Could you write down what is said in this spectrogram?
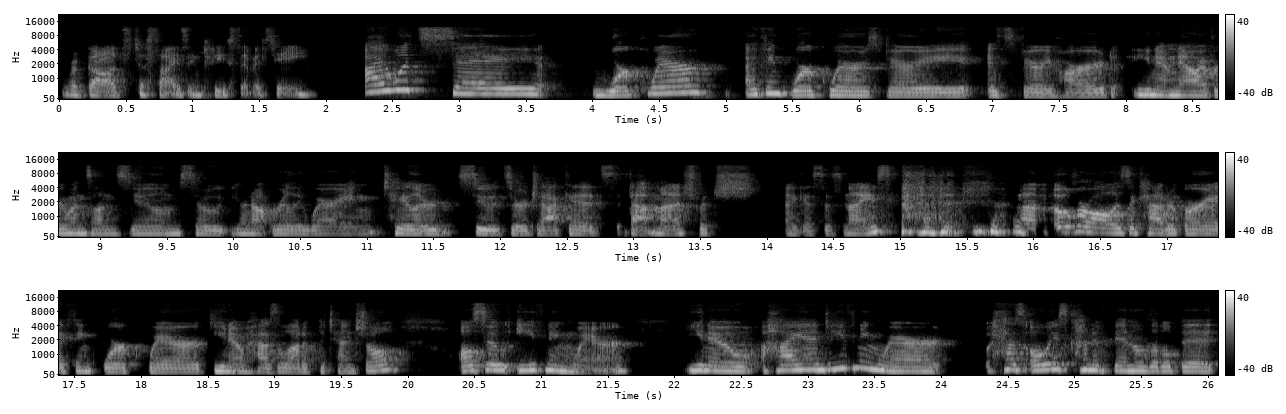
regards to size inclusivity? I would say workwear i think workwear is very it's very hard you know now everyone's on zoom so you're not really wearing tailored suits or jackets that much which i guess is nice. Um, overall as a category i think workwear you know has a lot of potential. Also evening wear. You know high end evening wear has always kind of been a little bit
